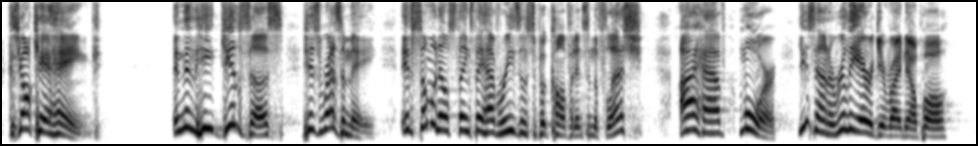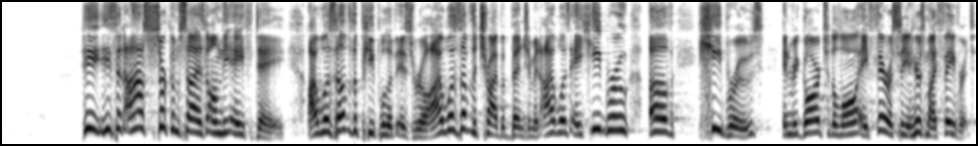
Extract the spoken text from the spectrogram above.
because y'all can't hang. And then he gives us his resume. If someone else thinks they have reasons to put confidence in the flesh, I have more. You sounding really arrogant right now, Paul. He, he said, I was circumcised on the eighth day. I was of the people of Israel. I was of the tribe of Benjamin. I was a Hebrew of Hebrews in regard to the law, a Pharisee. And here's my favorite.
